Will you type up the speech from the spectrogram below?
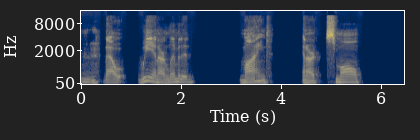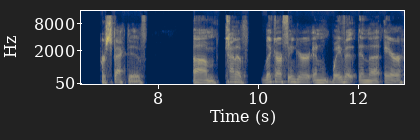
mm. now we in our limited mind and our small perspective um kind of lick our finger and wave it in the air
